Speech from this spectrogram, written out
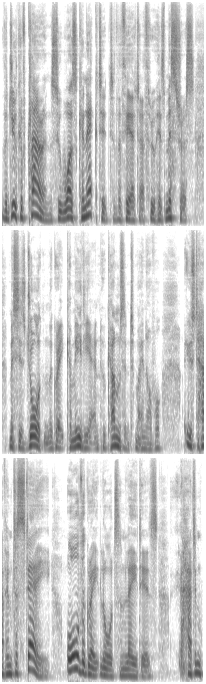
The Duke of Clarence, who was connected to the theatre through his mistress, Mrs. Jordan, the great comedienne who comes into my novel, used to have him to stay. All the great lords and ladies had him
